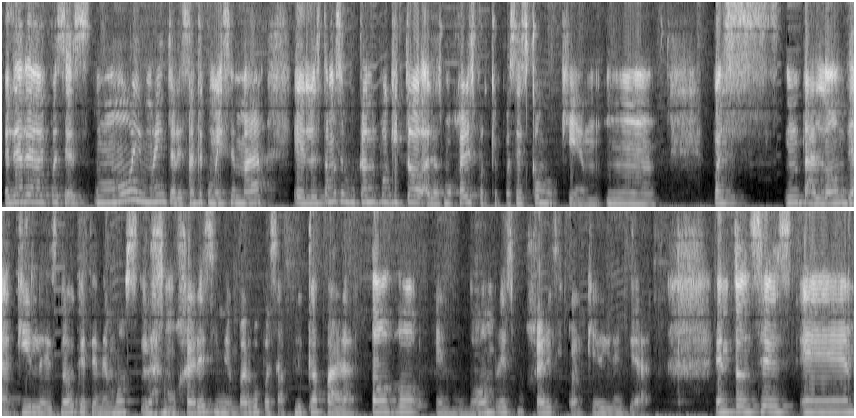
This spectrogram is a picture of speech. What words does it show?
El día de hoy, pues es muy, muy interesante, como dice Mar, eh, lo estamos enfocando un poquito a las mujeres porque pues es como que, mmm, pues un talón de Aquiles, ¿no? Que tenemos las mujeres, sin embargo, pues aplica para todo el mundo, hombres, mujeres y cualquier identidad. Entonces, eh,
